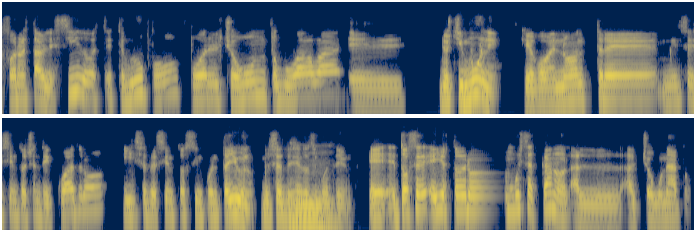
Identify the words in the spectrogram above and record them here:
fueron establecidos este, este, grupo por el shogun Tokugawa Yoshimune que gobernó entre 1684 y 751, 1751. Mm. Eh, entonces ellos estuvieron muy cercanos al, al shogunato,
